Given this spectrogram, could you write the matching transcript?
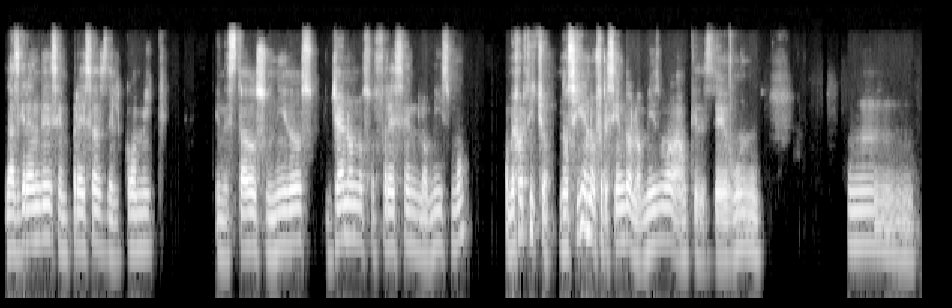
las grandes empresas del cómic en Estados Unidos ya no nos ofrecen lo mismo, o mejor dicho, nos siguen ofreciendo lo mismo, aunque desde un, un,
